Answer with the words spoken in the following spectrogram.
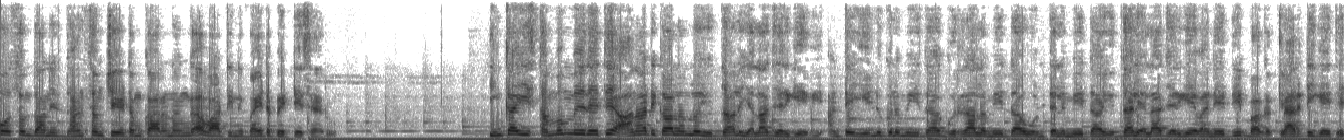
కోసం దాన్ని ధ్వంసం చేయటం కారణంగా వాటిని బయట పెట్టేశారు. ఇంకా ఈ స్తంభం మీదైతే ఆనాటి కాలంలో యుద్ధాలు ఎలా జరిగేవి? అంటే ఏనుగుల మీద గుర్రాల మీద ఒంటెల మీద యుద్ధాలు ఎలా జరిగేవి అనేది బాగా క్లారిటీగా అయితే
